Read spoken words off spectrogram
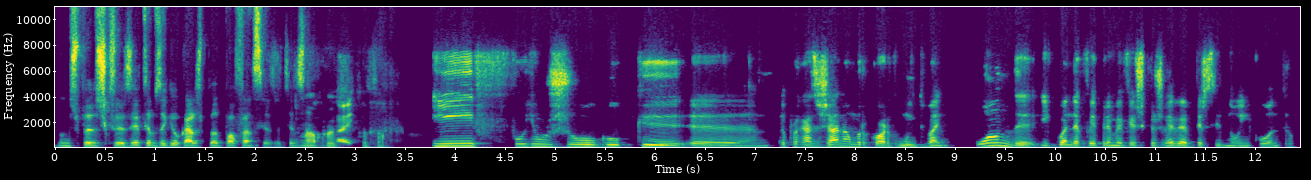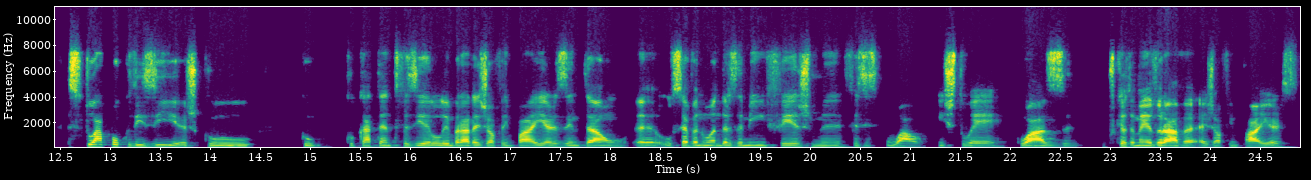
Não nos podemos esquecer, temos aqui o Carlos para, para o francês, atenção. Ah, pois, atenção. E foi um jogo que uh, eu, por acaso, já não me recordo muito bem onde e quando é que foi a primeira vez que eu joguei, deve ter sido no encontro. Se tu há pouco dizias que o, que o, que o Catan te fazia lembrar Age of Empires, então uh, o Seven Wonders a mim fez-me fazer assim, uau, isto é quase, porque eu também adorava Age of Empires,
